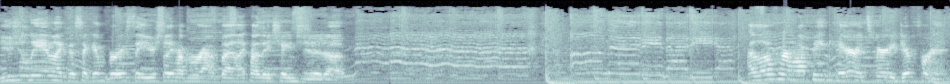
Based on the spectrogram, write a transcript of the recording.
Usually in like the second verse, they usually have a rap, but I like how they changed it up. I love her hot pink hair. It's very different.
